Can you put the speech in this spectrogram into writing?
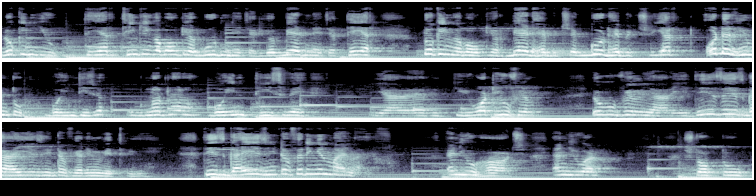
looking you. They are thinking about your good nature, your bad nature. They are talking about your bad habits, your good habits. You are order him to go in this way. Not no, go in this way. Yeah, and what you feel? You feel, yeah, this is guy is interfering with me. This guy is interfering in my life, and you hurts, and you are stop to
